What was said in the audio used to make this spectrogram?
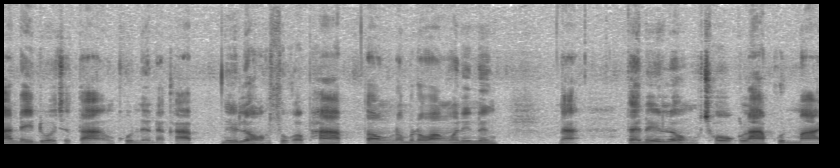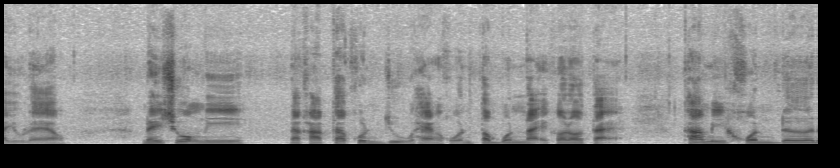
ะในดวงชะตาของคุณเนี่ยนะครับ ในเรื่องของสุขภาพต้องระมัดระวังไว้นิดนึงนะแต่ในเรื่องของโชคลาภคุณมาอยู่แล้ว ในช่วงนี้นะครับ ถ้าคุณอยู่แห่งหนตำบลไหนก็แล้วแต่ ถ้ามีคนเดิน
